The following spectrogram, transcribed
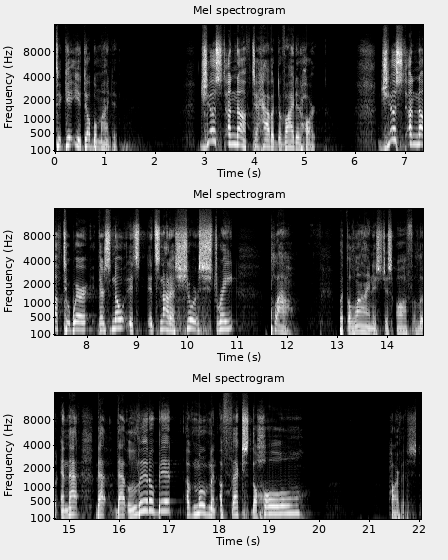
to get you double minded. Just enough to have a divided heart. Just enough to where there's no it's it's not a short straight plow but the line is just off a little and that that that little bit of movement affects the whole harvest.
